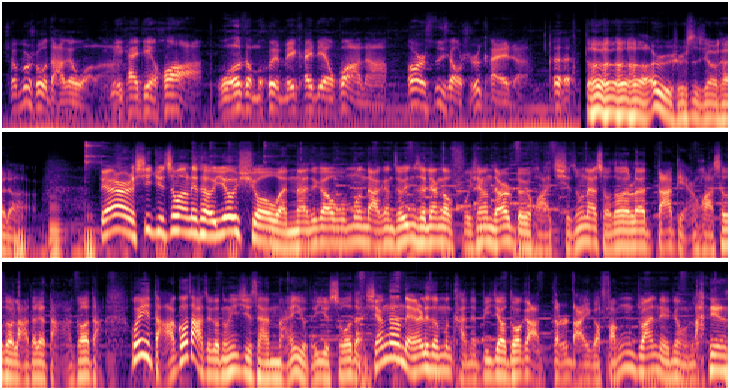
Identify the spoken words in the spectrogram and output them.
什么时候打给我了？没开电话，我怎么会没开电话呢？二十四小时开着。呃，二十四小时开着。电影《喜剧之王》里头有学问呢，这个吴孟达跟周星驰两个互相在那儿对话，其中呢说到了打电话，手头拿到个大哥大。关于大哥大这个东西，其实还蛮有的一说的。香港电影里头我们看的比较多，嘎，嘚儿大一个方砖那种，那人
